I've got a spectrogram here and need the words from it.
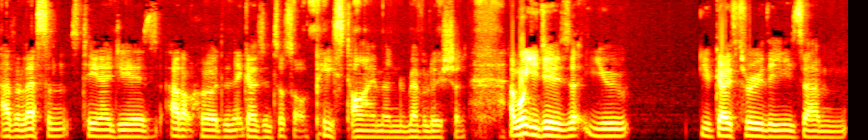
adolescence, teenage years, adulthood, and it goes into sort of peacetime and revolution. And what you do is that you you go through these um,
